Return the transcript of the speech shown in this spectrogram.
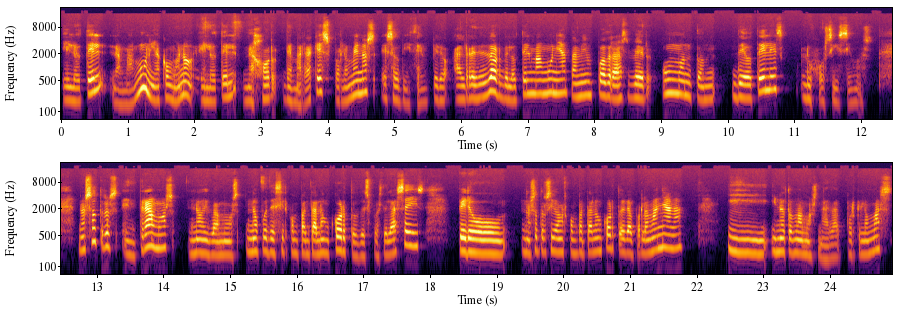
el hotel La Mamunia, como no, el hotel mejor de Marrakech, por lo menos eso dicen, pero alrededor del hotel Mamunia también podrás ver un montón de hoteles lujosísimos. Nosotros entramos, no íbamos, no puedes ir con pantalón corto después de las 6, pero nosotros íbamos con pantalón corto, era por la mañana, y, no tomamos nada, porque lo más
